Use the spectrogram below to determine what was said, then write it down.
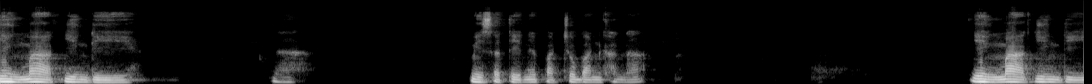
ยิ่งมากยิ่งดีนะมีสติในปัจจุบันขณะ ยิ่งมากยิ่งดี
